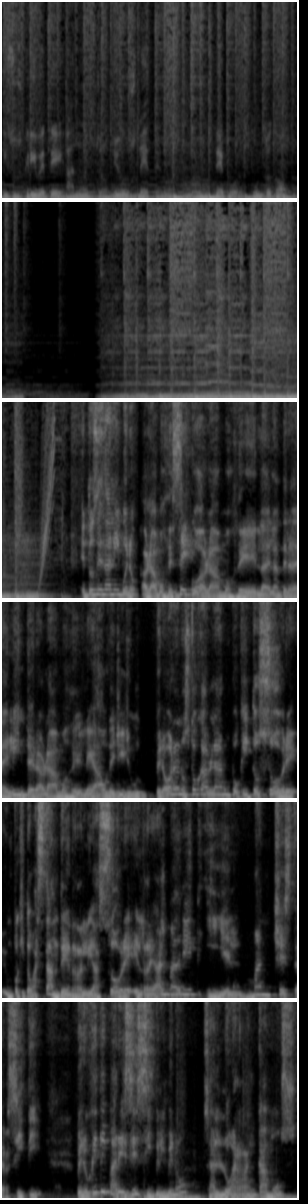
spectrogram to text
y suscríbete a nuestro newsletter deport.com. Entonces, Dani, bueno, hablábamos de Seco, hablábamos de la delantera del Inter, hablábamos de Leao, de Giroud, pero ahora nos toca hablar un poquito sobre, un poquito bastante en realidad, sobre el Real Madrid y el Manchester City. Pero, ¿qué te parece si primero, o sea, lo arrancamos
